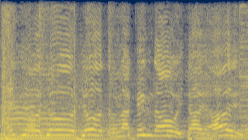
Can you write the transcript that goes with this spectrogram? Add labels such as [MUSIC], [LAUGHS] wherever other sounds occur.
anh chưa chưa chưa tưởng là kinh rồi. Trời ơi.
